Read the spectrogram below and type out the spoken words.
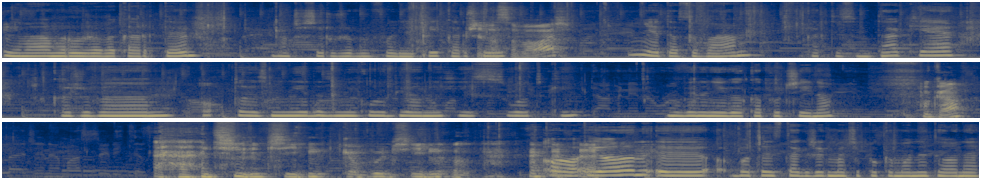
I mam różowe karty. Oczywiście różowe foliki. Karty. Przetasowałaś? Nie tasowałam. Karty są takie. Pokażę wam. O, to jest jeden z moich ulubionych. Jest słodki. Mówię na niego cappuccino. Puka. Cin cin cappuccino. O, i on, y, bo to jest tak, że jak macie Pokémony, to one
